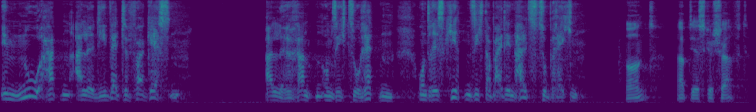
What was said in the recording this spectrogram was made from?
Im Nu hatten alle die Wette vergessen. Alle rannten, um sich zu retten und riskierten sich dabei den Hals zu brechen. Und? Habt ihr es geschafft?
